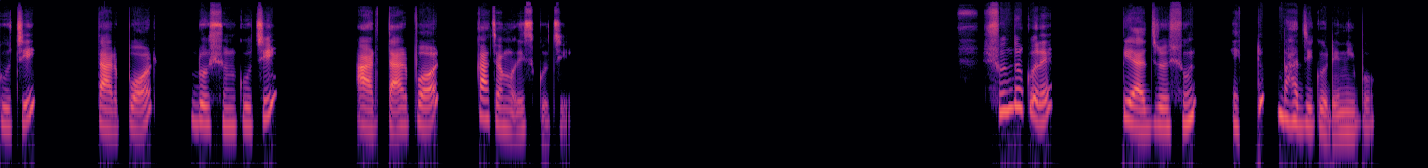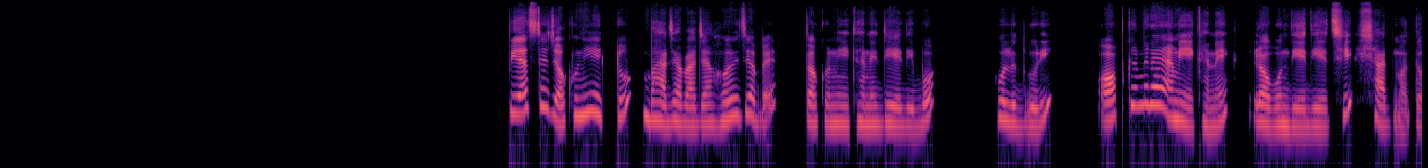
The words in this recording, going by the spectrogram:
কুচি, তারপর রসুন কুচি আর তারপর কাঁচামরিচ কুচি। সুন্দর করে পেঁয়াজ রসুন একটু ভাজি করে নিব। পেঁয়াজটা যখনই একটু ভাজা ভাজা হয়ে যাবে, তখনই এখানে দিয়ে দিব হলুদ গুঁড়ি। অফ ক্যামেরায় আমি এখানে লবণ দিয়ে দিয়েছি স্বাদ মতো।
